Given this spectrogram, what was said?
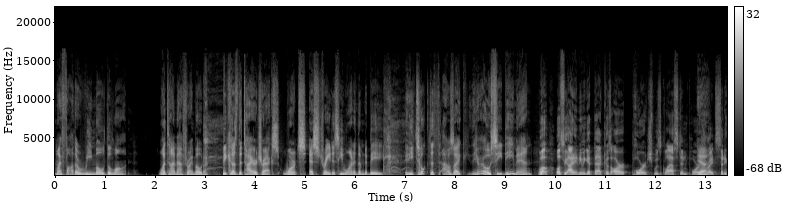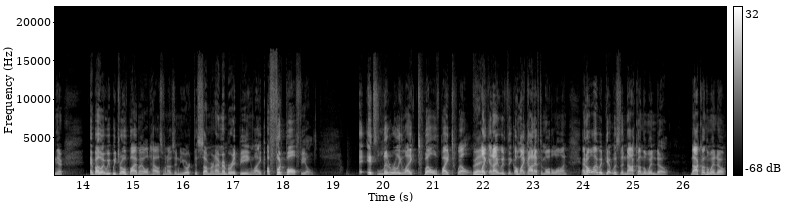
my father remowed the lawn one time after I mowed it because the tire tracks weren't as straight as he wanted them to be. And he took the. Th- I was like, "You're OCD, man." Well, well, see, I didn't even get that because our porch was glassed in porch, Yeah. right, sitting there. And by the way, we, we drove by my old house when I was in New York this summer, and I remember it being like a football field. It's literally like twelve by twelve, Right. like, and I would think, oh my god, I have to mow the lawn, and all I would get was the knock on the window, knock on the window,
